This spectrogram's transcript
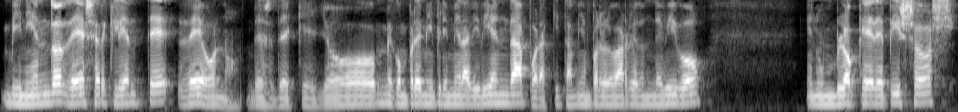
viniendo de ser cliente de Ono. Desde que yo me compré mi primera vivienda, por aquí también por el barrio donde vivo, en un bloque de pisos,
